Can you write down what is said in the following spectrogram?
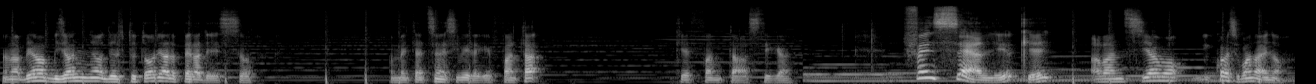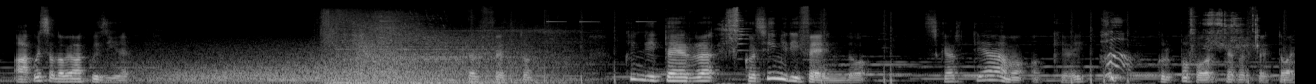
Non abbiamo bisogno del tutorial per adesso. L'ambientazione si vede che è, fanta... che è fantastica. Fenselli, ok. Avanziamo. Qua si può andare? No. Ah, questo dobbiamo acquisire. Perfetto. Quindi per... Così mi difendo. Scartiamo. Ok. Colpo forte, perfetto, vai.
